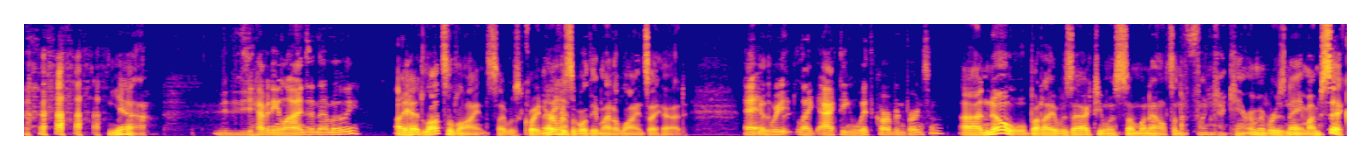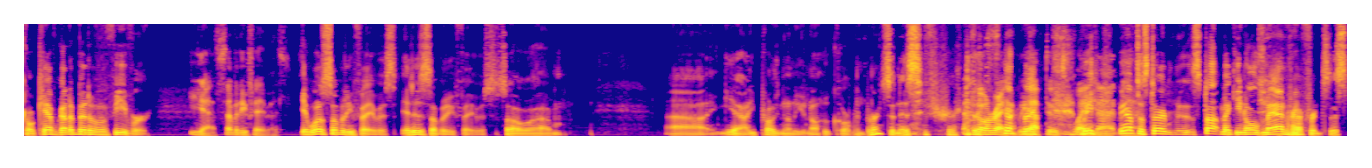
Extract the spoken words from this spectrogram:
yeah. Did you have any lines in that movie? I had lots of lines. I was quite Oh, yeah. nervous about the amount of lines I had. Uh, were you, like acting with Corbin Bernsen? Uh, no, but I was acting with someone else, and I I can't remember his name. I'm sick. Okay, I've got a bit of a fever. Yeah, somebody famous. It was somebody famous. It is somebody famous. So, um, uh, yeah, you probably don't even know who Corbin Bernsen is if you're. Oh, right. We have to explain we, that. we have to start stop making old man references.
